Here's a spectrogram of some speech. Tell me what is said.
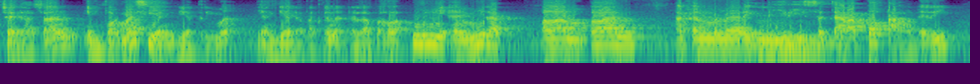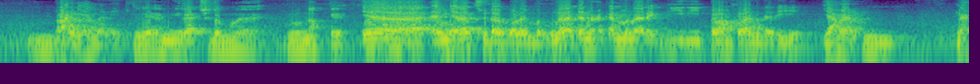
Syed Hasan, informasi yang dia terima, yang dia dapatkan adalah bahwa Uni Emirat pelan-pelan akan menarik diri secara total dari perang Yaman ini. Jadi Emirat sudah mulai melunak ya. Ya, Emirat sudah mulai melunak dan akan menarik diri pelan-pelan dari Yaman. Hmm. Nah,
